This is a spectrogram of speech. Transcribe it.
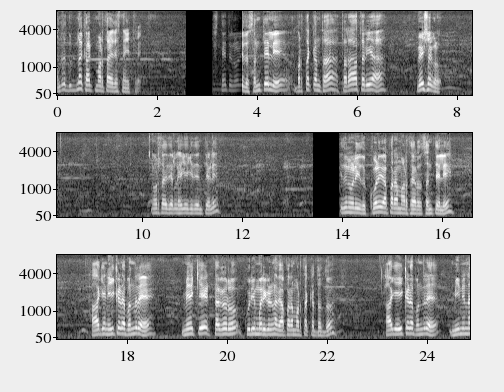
ಅಂದರೆ ದುಡ್ಡನ್ನ ಕಲೆಕ್ಟ್ ಮಾಡ್ತಾ ಇದೆ ಸ್ನೇಹಿತರೆ. ಸ್ನೇಹಿತರು, ನೋಡಿ ಇದು ಸಂತೆಯಲ್ಲಿ ಬರ್ತಕ್ಕಂಥ ತರಾತರಿಯ ವೇಷಗಳು. ನೋಡ್ತಾ ಇದ್ದೀರಲ್ಲ ಹೇಗಿದೆ ಅಂತೇಳಿ. ಇದು ನೋಡಿ, ಇದು ಕೋಳಿ ವ್ಯಾಪಾರ ಮಾಡ್ತಾ ಇರೋದು ಸಂತೆಯಲ್ಲಿ. ಹಾಗೇನೆ ಈ ಕಡೆ ಬಂದರೆ ಮೇಕೆ, ಟಗರು, ಕುರಿಮರಿಗಳನ್ನ ವ್ಯಾಪಾರ ಮಾಡ್ತಕ್ಕಂಥದ್ದು. ಹಾಗೆ ಈ ಕಡೆ ಬಂದರೆ ಮೀನಿನ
